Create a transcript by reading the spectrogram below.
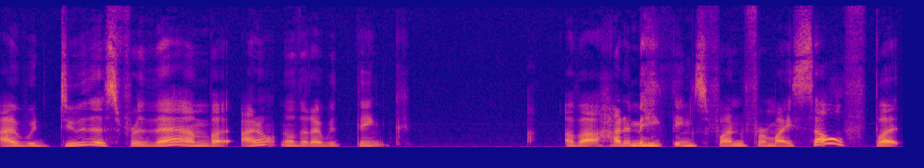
I would do this for them, but I don't know that I would think about how to make things fun for myself. But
